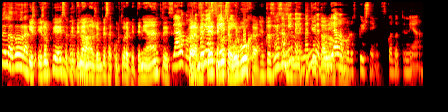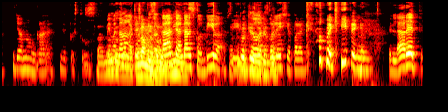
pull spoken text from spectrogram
Ve la Dora. Y, y rompía eso que Pues, tenía, claro. ¿no? Rompía esa cultura que tenía antes. Claro, como para meterse en otra burbuja. Entonces A mí me, a mí me bulleaban por los piercings cuando tenía. Yo nunca me he puesto. Me mandaban a echar representante, andaba escondida, sí, ¿Por de qué es todo la el colegio para que no me quiten el, el arete.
